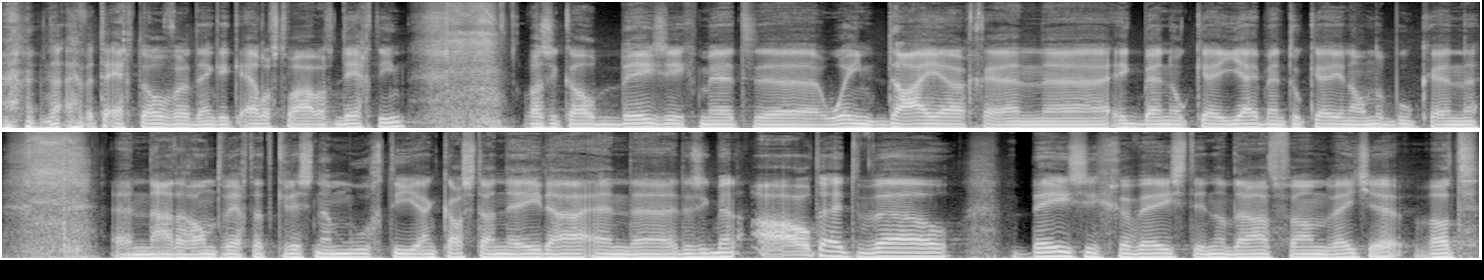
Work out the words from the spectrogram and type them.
daar hebben we het echt over, denk ik, 11, 12, 13, was ik al bezig met uh, Wayne Dyer en Ik ben oké, okay, jij bent oké, okay, een ander boek. En, en naderhand werd dat Krishnamurti en Castaneda. En, dus ik ben altijd wel bezig geweest, inderdaad, van weet je, wat,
